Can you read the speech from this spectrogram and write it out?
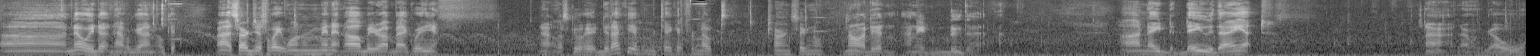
Uh, no, he doesn't have a gun. Okay. All right, sir, just wait one minute. I'll be right back with you. All right, let's go ahead. Did I give him a ticket for no t- turn signal? No, I didn't. I need to do that. I need to do that. All right, there we go.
